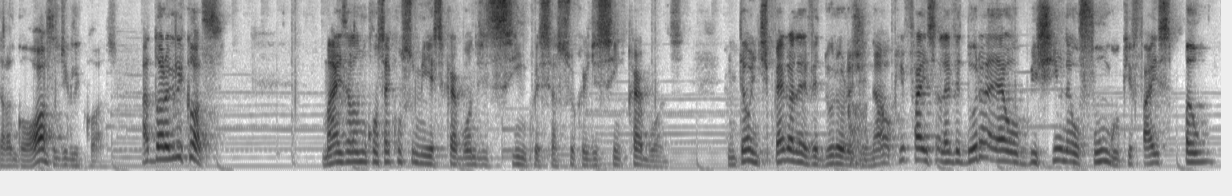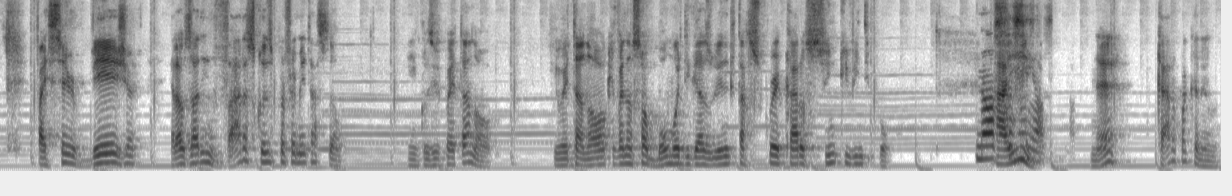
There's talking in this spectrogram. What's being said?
Ela gosta de glicose. Adora glicose. Mas ela não consegue consumir esse carbono de 5, esse açúcar de 5 carbonos. Então a gente pega a levedura original, que faz. A levedura é o bichinho, né, o fungo que faz pão, faz cerveja. Ela é usada em várias coisas para fermentação, inclusive para etanol. E o etanol que vai na sua bomba de gasolina que está super caro, 5,20 e pouco. Nossa Aí, senhora. Né? Caro pra caramba.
